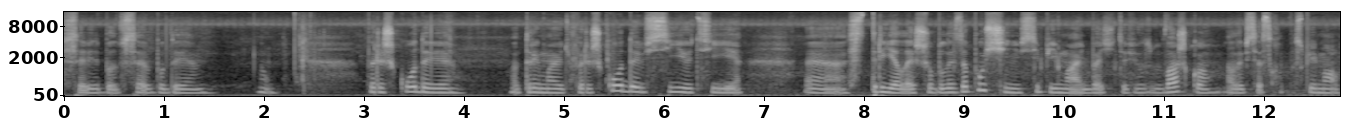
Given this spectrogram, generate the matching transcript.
все, все буде, ну, перешкоди, отримають перешкоди, всі оці е, стріли, що були запущені, всі піймають. Бачите, важко, але все спіймав.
